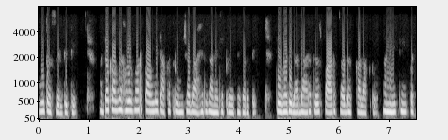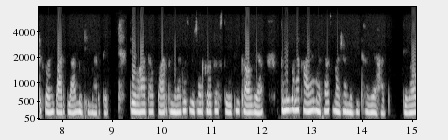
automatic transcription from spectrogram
भूत असेल तिथे. आता काव्य हळूवार पावले टाकत रूमच्या बाहेर जाण्याचा प्रयत्न करते. तेव्हा तिला दारातच पार्थचा धक्का लागतो आणि ती पटकन पार्थला मिठी मारते. तेव्हा आता पार्थ मनातच विचार करत असतो की काव्या तुम्ही मला कायम असाच माझ्या मिठीत हवे आहात. तेव्हा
